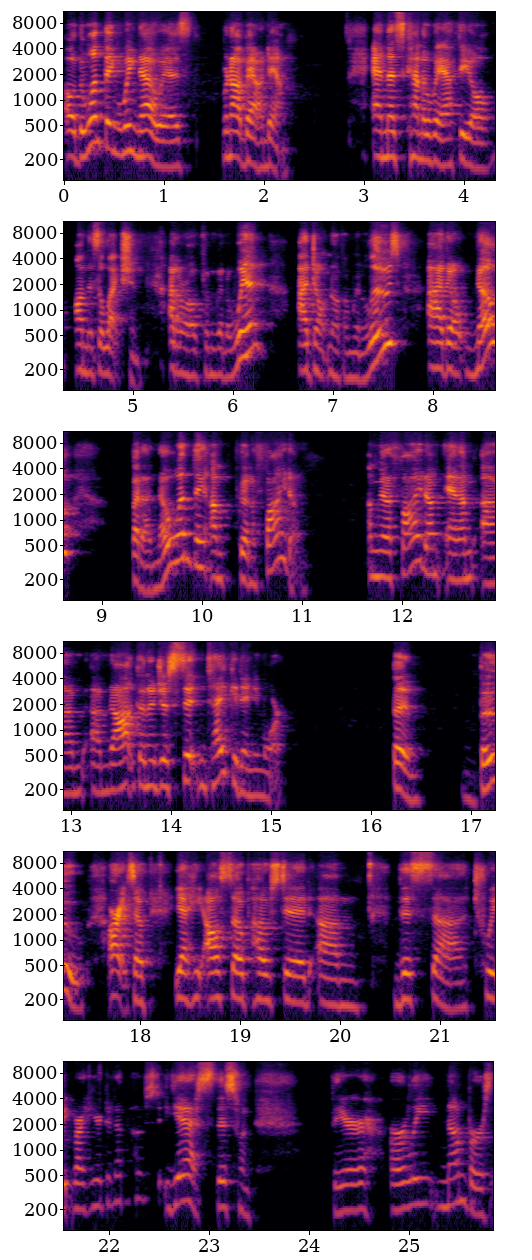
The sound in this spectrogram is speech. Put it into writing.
Oh, the one thing we know is we're not bowing down, and that's kind of the way I feel on this election. I don't know if I'm going to win. I don't know if I'm going to lose. I don't know, but I know one thing: I'm going to fight them. I'm going to fight them, and I'm I'm I'm not going to just sit and take it anymore. Boom boo. All right so yeah he also posted um, this uh, tweet right here. Did i post it? Yes this one. Their early numbers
